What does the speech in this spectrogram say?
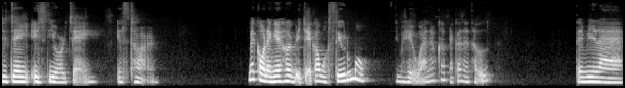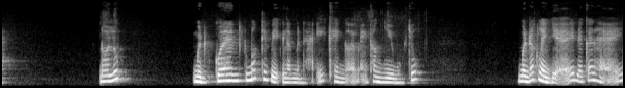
The day is your day. It's time. Mấy câu này nghe hơi bị trẻ con một xíu đúng không? Nhưng mà hiệu quả lắm, các bạn có thể thử. Tại vì là đôi lúc mình quên mất cái việc là mình hãy khen ngợi bản thân nhiều một chút mình rất là dễ để có thể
